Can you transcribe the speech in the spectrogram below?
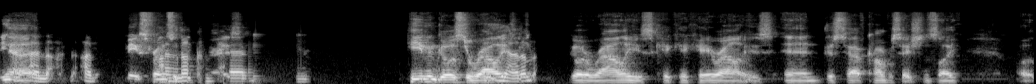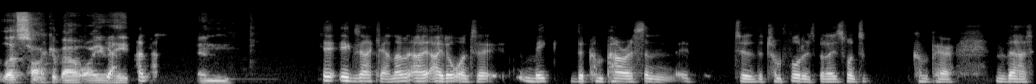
yeah, and I'm, makes friends I'm with guys. He even goes to rallies. Yeah, go to rallies, KKK rallies, and just have conversations like, "Let's talk about why you yeah, hate." and, and Exactly, and I, I don't want to make the comparison to the Trump voters, but I just want to compare that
